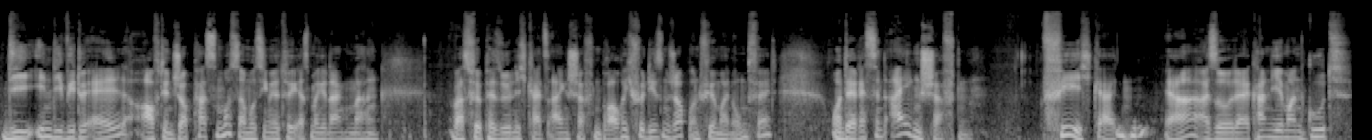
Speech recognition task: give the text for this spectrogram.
die individuell auf den Job passen muss. Da muss ich mir natürlich erstmal Gedanken machen, was für Persönlichkeitseigenschaften brauche ich für diesen Job und für mein Umfeld. Und der Rest sind Eigenschaften, Fähigkeiten. Mhm. Ja, also da kann jemand gut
